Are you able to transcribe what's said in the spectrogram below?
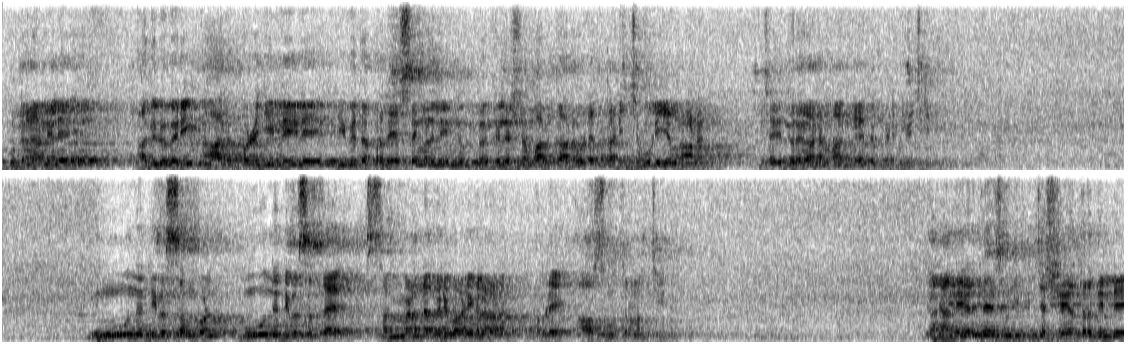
കുട്ടനാട്ടിലെ അതിലുപരി ആലപ്പുഴ ജില്ലയിലെ വിവിധ പ്രദേശങ്ങളിൽ നിന്നും ബഹുലക്ഷം ആൾക്കാർ അവിടെ തടിച്ചുകൂടിയെന്നാണ് ചരിത്രകാരന്മാർ രേഖപ്പെടുത്തി വച്ചിരിക്കുന്നത്. മൂന്ന് ദിവസം കൊണ്ട് മൂന്ന് ദിവസത്തെ സമ്മേളന പരിപാടികളാണ് അവിടെ ആസൂത്രണം ചെയ്തത്. ഞാൻ നേരത്തെ സൂചിപ്പിച്ച ക്ഷേത്രത്തിന്റെ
